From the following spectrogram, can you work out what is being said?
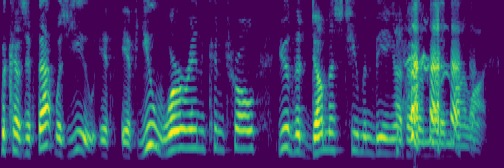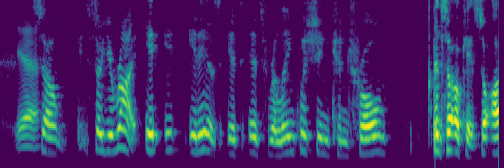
Because if that was you, if if you were in control, you're the dumbest human being I've ever met in my life. Yeah. So so you're right. It it, it is. It's it's relinquishing control. And so okay, so uh,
